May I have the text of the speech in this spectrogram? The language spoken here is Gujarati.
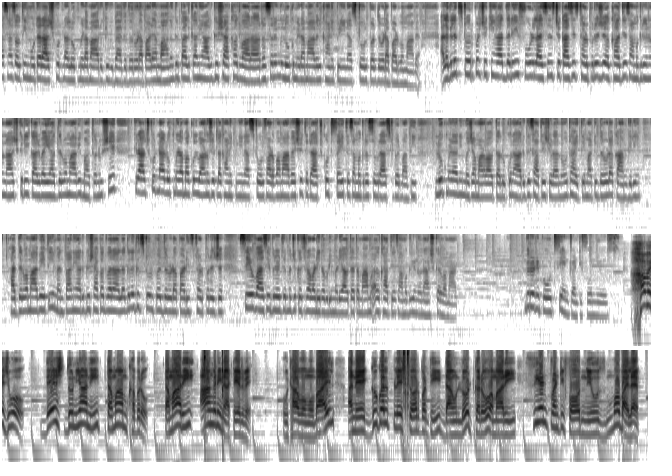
સૌરાષ્ટ્રના સૌથી મોટા રાજકોટના લોકમેળામાં આરોગ્ય વિભાગે દરોડા પાડ્યા. મહાનગરપાલિકાની આરોગ્ય શાખા દ્વારા રસરંગ લોકમેળામાં આવેલ ખાણીપીણીના સ્ટોલ પર દરોડા પાડવામાં આવ્યા. અલગ અલગ સ્ટોર પર ચેકિંગ હાથ ધરી ફૂડ લાયસન્સ ચકાસી સ્થળ પર જ ખાદ્ય સામગ્રીનો નાશ કરી કાર્યવાહી હાથ ધરવામાં આવી. મહત્વનું છે કે રાજકોટના લોકમેળામાં કુલ બાણું જેટલા ખાણીપીણીના સ્ટોલ ફાળવામાં આવ્યા છે તે રાજકોટ સહિત સમગ્ર સૌરાષ્ટ્રભરમાંથી લોકમેળાની મજા માણવા આવતા લોકોના આરોગ્ય સાથે ચેડા ન થાય તે માટે દરોડા કામગીરી હાથ ધરવામાં આવી હતી. મનપાની આરોગ્ય શાખા દ્વારા અલગ અલગ સ્ટોલ પર દરોડા પાડી સ્થળ પર જ સેવ વાસી બ્રેડ તેમજ કચરાવાળી રબડી મળી આવતા તમામ અખાદ્ય સામગ્રીનો નાશ કરવામાં આવ્યો. Bureau report, CN twenty four news. હવે જુઓ, દેશ દુનિયાની તમામ ખબરો તમારી આંગળીના ટેરવે. ઉઠાવો મોબાઈલ અને ગૂગલ પ્લે સ્ટોર પરથી ડાઉનલોડ કરો અમારી CN twenty four news mobile app.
